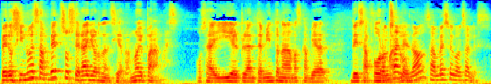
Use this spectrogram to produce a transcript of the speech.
Pero si no es Zambetso, será Jordan Sierra, no hay para más. O sea, y el planteamiento nada más cambiar de esa forma. González, ¿no? ¿no? Zambeso y González.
